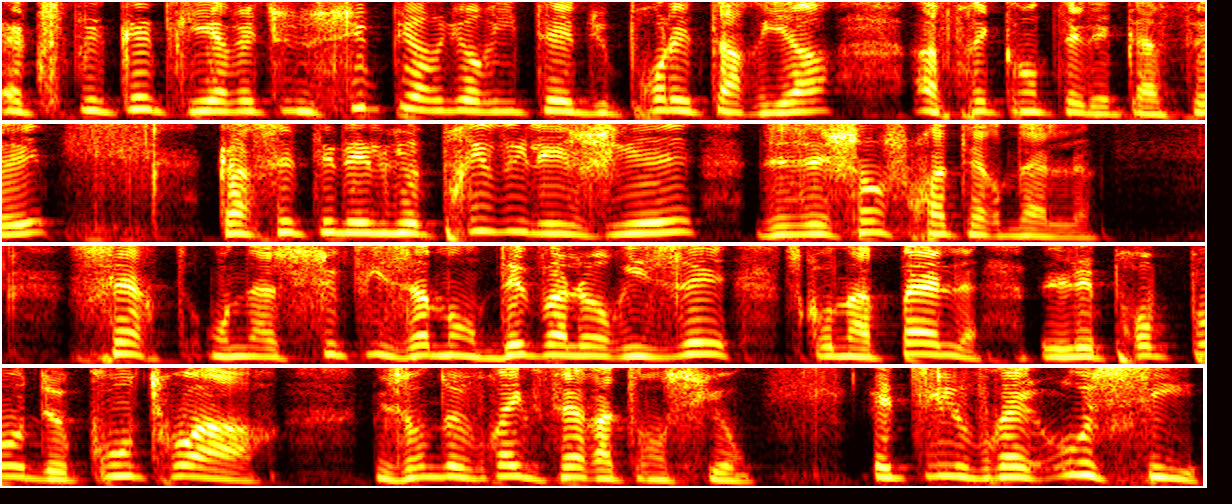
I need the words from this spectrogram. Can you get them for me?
expliquait qu'il y avait une supériorité du prolétariat à fréquenter les cafés, car c'étaient les lieux privilégiés des échanges fraternels. Certes, on a suffisamment dévalorisé ce qu'on appelle les propos de comptoir, mais on devrait y faire attention. Est-il vrai aussi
